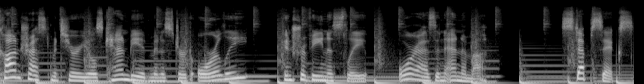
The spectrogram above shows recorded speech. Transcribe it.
Contrast materials can be administered orally, intravenously, or as an enema. Step 6.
